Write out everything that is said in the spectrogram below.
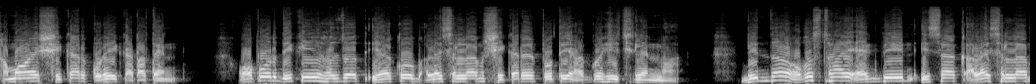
সময় শিকার করেই কাটাতেন। অপরদিকে হজরত ইয়াকুব আলাইসাল্লাম শিকারের প্রতি আগ্রহী ছিলেন না। বৃদ্ধা অবস্থায় একদিন ইসাক আলাইসাল্লাম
